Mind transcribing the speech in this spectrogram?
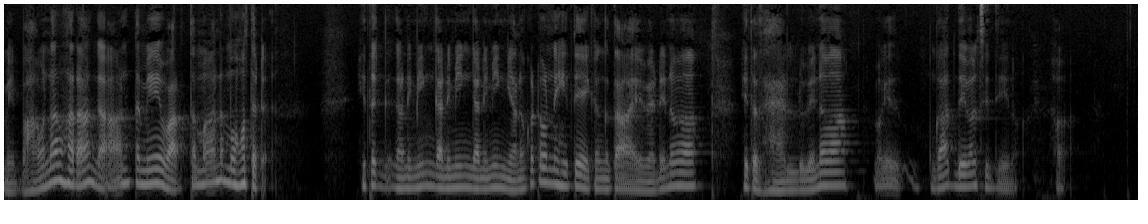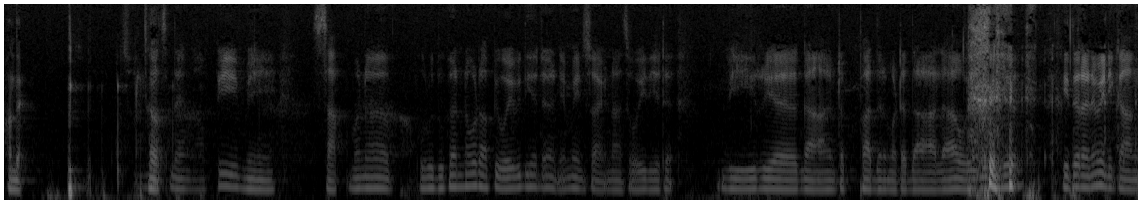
මේ භාවනාව හරහා ගාන්ට මේ වර්තමාන මොහොතට හිත ගනිමින් ගනිමින් ගනිමින් යනකොට ඔන්න හිතේ එකඟතාවය වැඩෙනවා හිත සැහැල්ලු වෙනවා වගේ මුගක් දේවල් සිද්ධ වෙනවා හොඳයි දැන් අපි මේ සක්මන පුරුදු කරනකොට අපි ওই විදිහට නෙමෙයි සයින්ස් ওই විදිහට වීරිය ගානට පදනමට දාලා ඔය විතර නෙවෙයි නිකන්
